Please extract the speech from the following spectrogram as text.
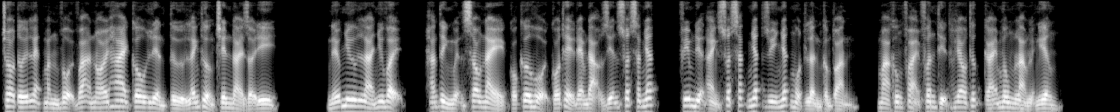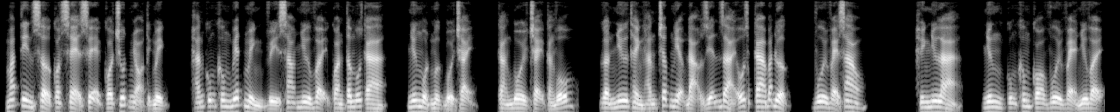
Cho tới lẹt mằn vội vã nói hai câu liền từ lãnh thưởng trên đài rời đi. Nếu như là như vậy hắn tình nguyện sau này có cơ hội có thể đem đạo diễn xuất sắc nhất phim điện ảnh xuất sắc nhất duy nhất một lần cầm toàn mà không phải phân thịt heo thức cái mông làm lệnh nghiêng. Martin sợ có sẻ sẽ có chút nhỏ tịch mịch, hắn cũng không biết mình vì sao như vậy quan tâm Oscar, nhưng một mực bồi chạy, càng bồi chạy càng vỗ, gần như thành hắn chấp niệm đạo diễn giải Oscar bắt được, vui vẻ sao? Hình như là, nhưng cũng không có vui vẻ như vậy.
